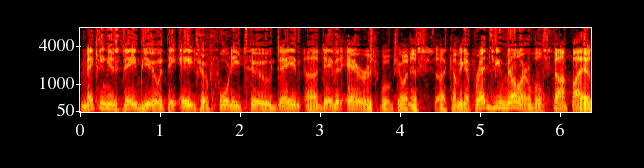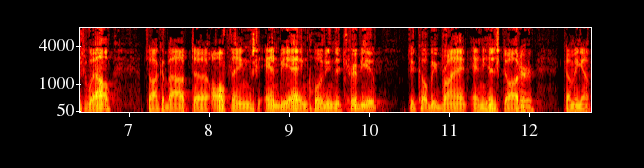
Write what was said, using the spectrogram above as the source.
making his debut at the age of 42. Dave, uh, David Ayers will join us uh, coming up. Reggie Miller will stop by as well, talk about uh, all things NBA, including the tribute to Kobe Bryant and his daughter coming up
